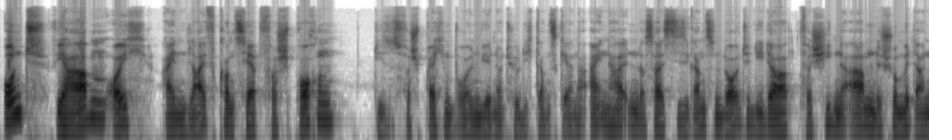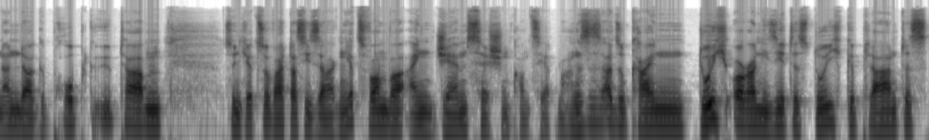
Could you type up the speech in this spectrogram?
und wir haben euch ein Live-Konzert versprochen. Dieses Versprechen wollen wir natürlich ganz gerne einhalten. Das heißt, diese ganzen Leute, die da verschiedene Abende schon miteinander geprobt, geübt haben, sind jetzt so weit, dass sie sagen, jetzt wollen wir ein Jam-Session-Konzert machen. Es ist also kein durchorganisiertes, durchgeplantes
